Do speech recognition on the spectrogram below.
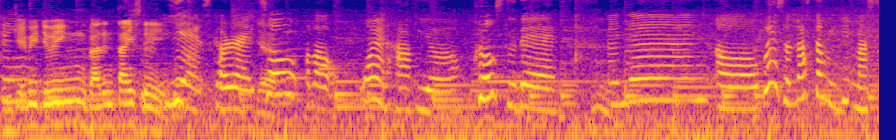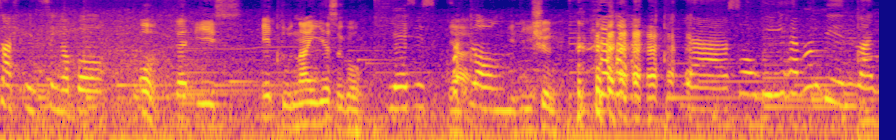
JB during Valentine's Day. Yes, correct. Yeah. So about one and a half year, close to there. And then, uh, when's the last time we did massage in Singapore? Oh, that is eight to nine years ago. Yes, it's quite yeah, long. in Yishun. yeah, so we haven't been like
